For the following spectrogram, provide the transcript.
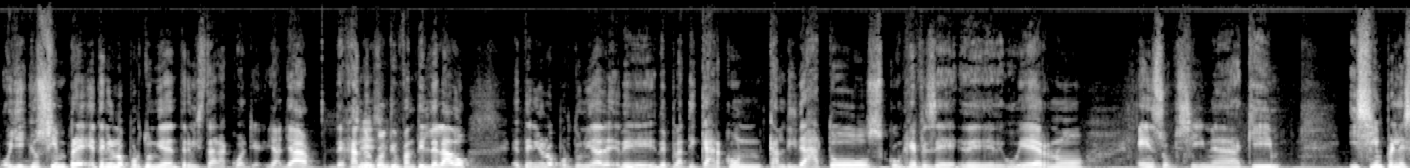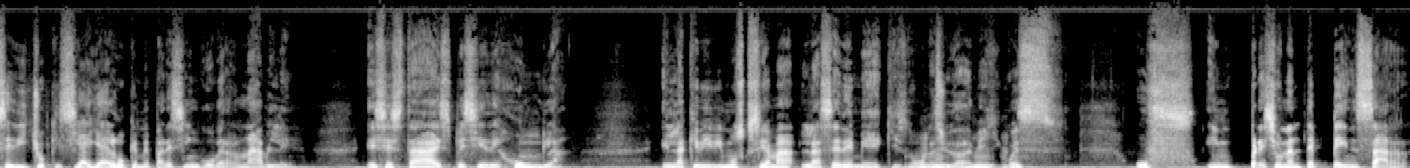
Oye, yo siempre he tenido la oportunidad de entrevistar a cualquier, ya, ya dejando Sí, el cuento sí. infantil de lado, he tenido la oportunidad de, de- de platicar con candidatos, con jefes de, de- de gobierno, en su oficina aquí, y siempre les he dicho que si hay algo que me parece ingobernable, es esta especie de jungla en la que vivimos que se llama la CDMX, ¿no? la Ciudad de México. Es uf, impresionante pensar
